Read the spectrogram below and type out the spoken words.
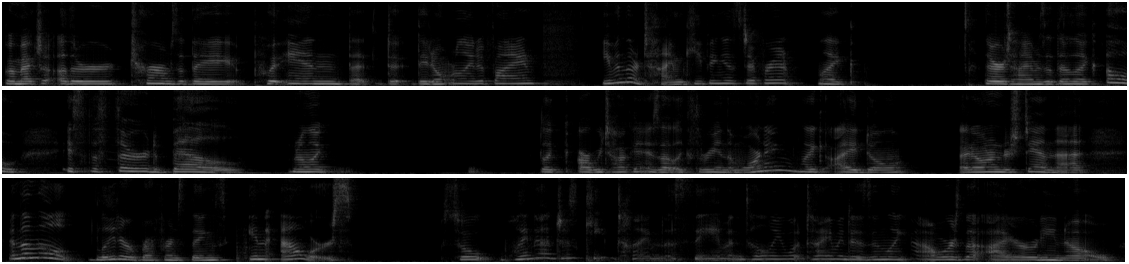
Going back to other terms that they put in that d- they don't really define, even their timekeeping is different. Like, there are times that they're like, oh, it's the third bell. and I'm like, like, are we talking, is that like three in the morning? Like, I don't, I don't understand that. And then they'll later reference things in hours. So why not just keep time the same and tell me what time it is in like hours that I already know?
